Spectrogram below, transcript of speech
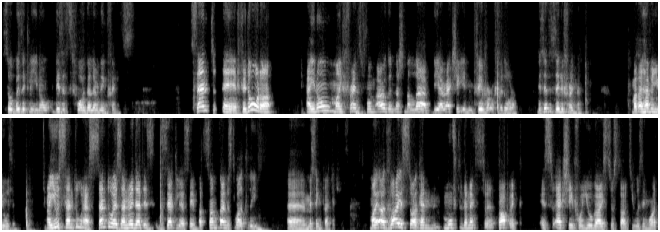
So basically, you know, this is for the learning phase. Sent uh, Fedora, I know my friends from Argonne National Lab, they are actually in favor of Fedora. They said it's really friendly, but I haven't used it. I use CentOS. CentOS and Red Hat is exactly the same, but sometimes slightly uh, missing packages. My advice, so I can move to the next uh, topic, is actually for you guys to start using what?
